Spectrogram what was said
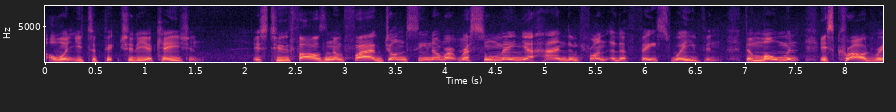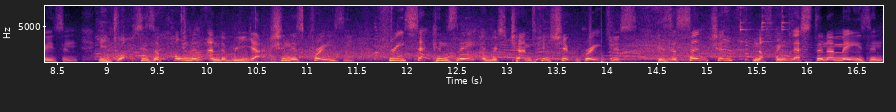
I want you to picture the occasion. It's 2005, John Cena at WrestleMania, hand in front of the face waving. The moment is crowd raising. He drops his opponent and the reaction is crazy. Three seconds later, his championship greatness. His ascension, nothing less than amazing.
